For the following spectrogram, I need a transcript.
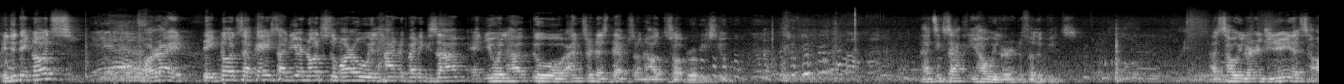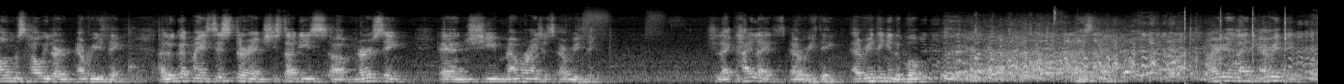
Did you take notes? Yes. Alright, take notes, okay? Study your notes. Tomorrow we'll hand up an exam and you will have to answer the steps on how to solve Rubik's Cube. That's exactly how we learn in the Philippines. That's how we learn engineering. That's almost how we learn everything. I look at my sister and she studies um, nursing and she memorizes everything. She like highlights everything, everything in the book. I was Why are you highlighting everything?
